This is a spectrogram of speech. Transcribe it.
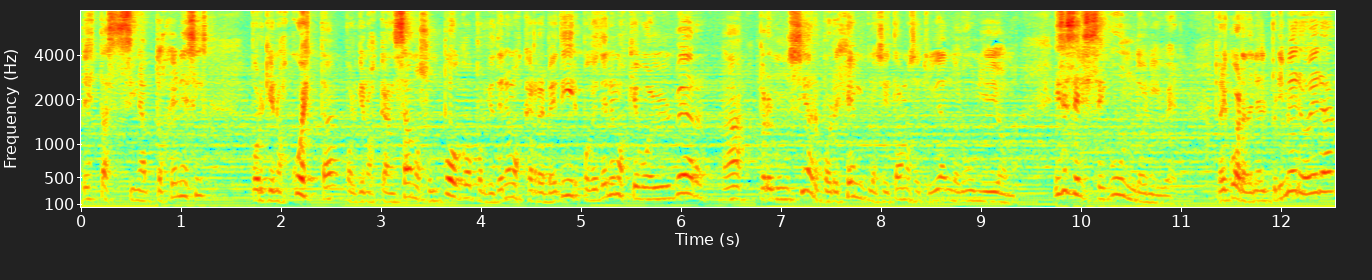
de esta sinaptogénesis porque nos cuesta, porque nos cansamos un poco, porque tenemos que repetir, porque tenemos que volver a pronunciar, por ejemplo, si estamos estudiando algún idioma. Ese es el segundo nivel. Recuerden, el primero era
